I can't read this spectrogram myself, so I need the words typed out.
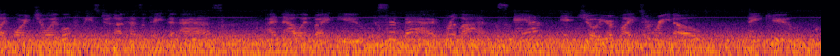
like more enjoyable, please do not hesitate to ask. I now invite you to sit back, relax, and enjoy your flight to Reno. Thank you.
